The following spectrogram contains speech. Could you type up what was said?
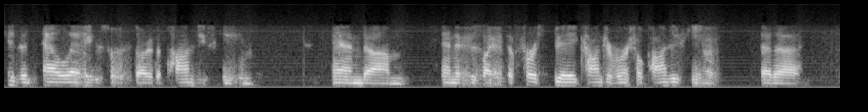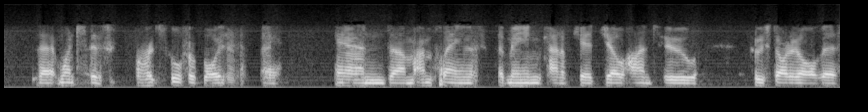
kids in LA who sort of started a Ponzi scheme, and um, and it was like the first big controversial Ponzi scheme that uh that went to this Harvard School for Boys. And um, I'm playing this, the main kind of kid, Joe Hunt, who who started all this.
